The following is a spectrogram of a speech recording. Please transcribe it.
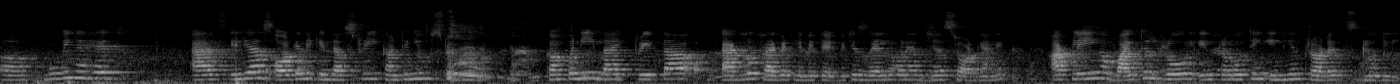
Uh, moving ahead, as India's organic industry continues to grow, company like Treta Agro Private Limited, which is well known as Just Organic, are playing a vital role in promoting Indian products globally.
